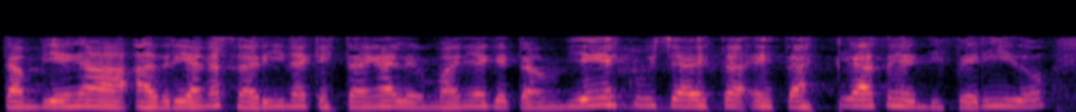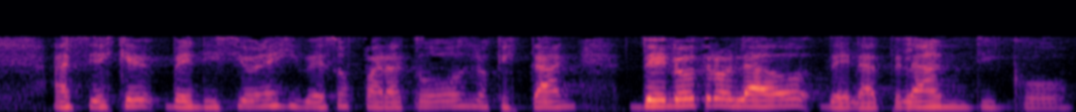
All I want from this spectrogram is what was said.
También a Adriana Sarina, que está en Alemania, que también escucha estas clases en diferido. Así es que bendiciones y besos para todos los que están del otro lado del Atlántico.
